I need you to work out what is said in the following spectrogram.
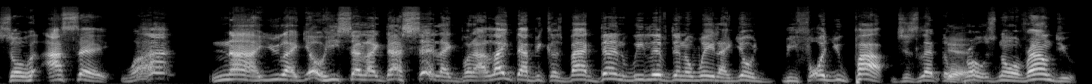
So I say, what? Nah, you like, yo, he said like that's it. Like, but I like that because back then we lived in a way like, yo, before you pop, just let the yeah. bros know around you.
